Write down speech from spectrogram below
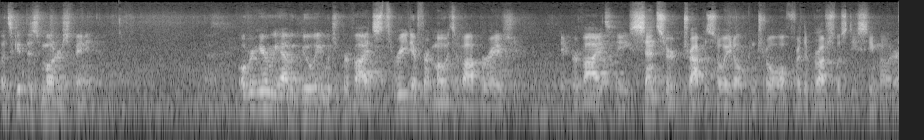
Let's get this motor spinning. Over here we have a GUI which provides three different modes of operation. It provides a sensored trapezoidal control for the brushless DC motor,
